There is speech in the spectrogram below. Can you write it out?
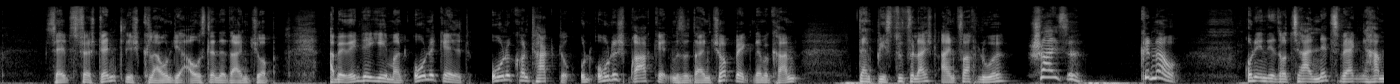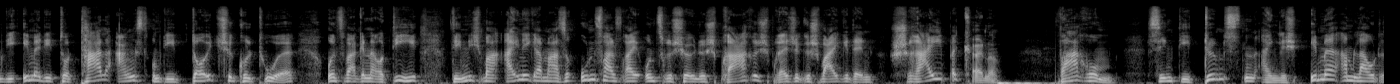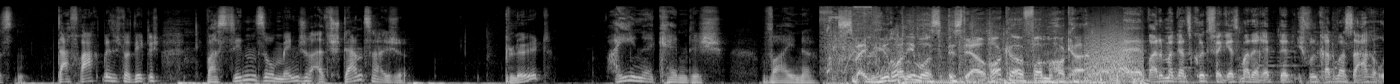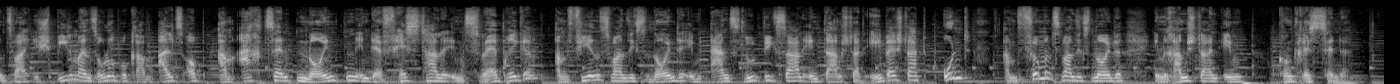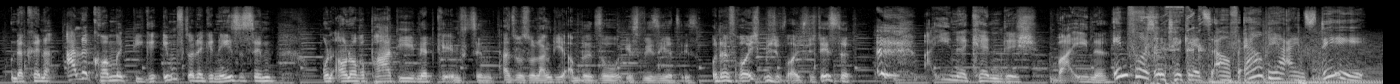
Selbstverständlich klauen die Ausländer deinen Job. Aber wenn dir jemand ohne Geld, ohne Kontakte und ohne Sprachkenntnisse deinen Job wegnehmen kann, dann bist du vielleicht einfach nur scheiße. Genau. Und in den sozialen Netzwerken haben die immer die totale Angst um die deutsche Kultur. Und zwar genau die, die nicht mal einigermaßen unfallfrei unsere schöne Sprache sprechen, geschweige denn schreiben können. Warum sind die Dümmsten eigentlich immer am lautesten? Da fragt man sich doch wirklich, was sind so Menschen als Sternzeichen? Blöd? Weine kenn dich. Weine. Sven Hieronymus ist der Rocker vom Hocker. Äh, warte mal ganz kurz, vergesst mal der Rap nicht. Ich wollte gerade was sagen. Und zwar, ich spiele mein Soloprogramm als ob am 18.09. in der Festhalle in Zweibrigge, am 24.09. im Ernst-Ludwig-Saal in Darmstadt-Eberstadt und am 25.09. in Rammstein im Kongresscenter. Und da können alle kommen, die geimpft oder genesen sind und auch noch ein paar, die nicht geimpft sind. Also solange die Ampel so ist, wie sie jetzt ist. Und da freue ich mich auf euch, verstehst du? Weine kenn dich, weine. Infos und Tickets auf rb1.de.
